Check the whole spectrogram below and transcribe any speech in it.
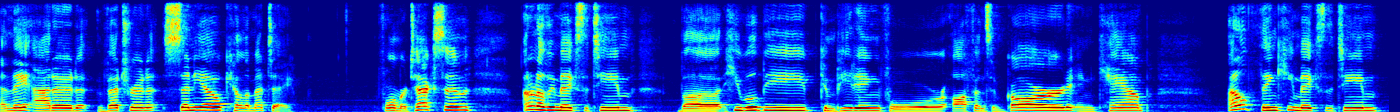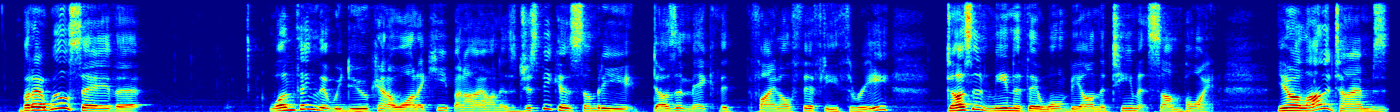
and they added veteran Senio Kelemete, former Texan. I don't know if he makes the team, but he will be competing for offensive guard in camp. I don't think he makes the team, but I will say that one thing that we do kind of want to keep an eye on is just because somebody doesn't make the final 53 doesn't mean that they won't be on the team at some point you know, a lot of the times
